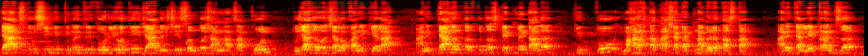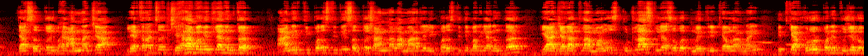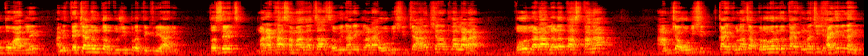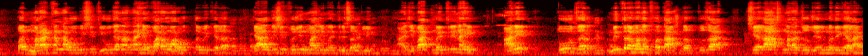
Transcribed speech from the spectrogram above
त्याच दिवशी मी ती मैत्री तोडली होती. ज्या दिवशी संतोष अण्णाचा खून तुझ्या जवळच्या लोकांनी केला आणि त्यानंतर तुझं स्टेटमेंट आलं की तू महाराष्ट्रात अशा घटना घडत असतात. अरे त्या लेकरांचं त्या संतोष भाई अण्णाच्या लेकराचं चेहरा बघितल्यानंतर आणि ती परिस्थिती संतोष अण्णाला मारलेली परिस्थिती बघल्यानंतर या जगातला माणूस कुठलाच तुझ्यासोबत मैत्री ठेवणार नाही. इतक्या क्रूरपणे तुझे लोक वागले आणि त्याच्यानंतर तुझी प्रतिक्रिया आली. तसेच मराठा समाजाचा संविधानिक लढा ओबीसीच्या आरक्षणातला लढा आहे तो लढा लढत असताना आमच्या ओबीसीत काय कुणाचा प्रवर्ग काय कुणाची जहागिरी नाही. पण मराठ्यांना ओबीसीत येऊ देणार नाही हे वारंवार वक्तव्य केलं. त्याच दिवशी तुझी माझी मैत्री संपली. अजिबात मैत्री नाही. आणि तू जर मित्र म्हणत होता तर तुझा चेला असणारा जो जेलमध्ये गेलाय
